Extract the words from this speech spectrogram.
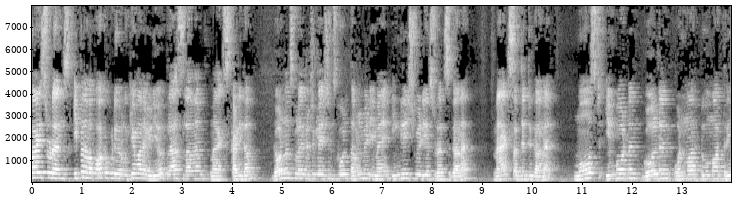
ஹாய் ஸ்டூடெண்ட்ஸ் இப்போ நம்ம பார்க்கக்கூடிய ஒரு முக்கியமான வீடியோ கிளாஸ் 11th மேக்ஸ் கணிதம். Government school and matriculation school Tamil medium and English medium ஸ்டூடெண்ட்ஸுக்கான மேக்ஸ் சப்ஜெக்ட்டுக்கான most important golden one mark two mark three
